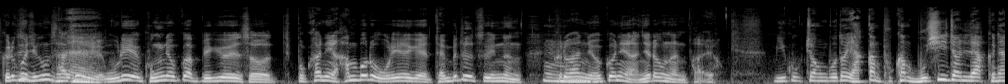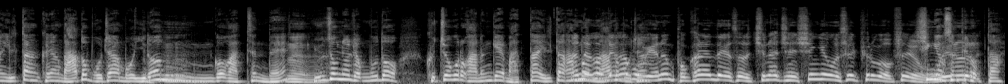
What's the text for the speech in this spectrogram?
그리고 그, 지금 사실 네. 우리의 국력과 비교해서 북한이 함부로 우리에게 덤벼들 수 있는 그러한 음. 여건이 아니라고 난 봐요. 미국 정부도 약간 북한 무시 전략 그냥 일단 그냥 놔둬 보자 뭐 이런 음. 거 같은데 네. 윤석열 정부도 그쪽으로 가는 게 맞다. 일단 한번 놔둬 보자. 내가 보기에는 북한에 대해서 지나친 신경을 쓸 필요가 없어요. 신경 쓸 필요 없다.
